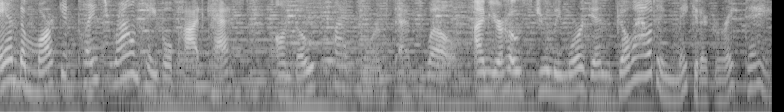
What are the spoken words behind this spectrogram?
and the Marketplace Roundtable Podcast on those platforms as well. I'm your host, Julie Morgan. Go out and make it a great day.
